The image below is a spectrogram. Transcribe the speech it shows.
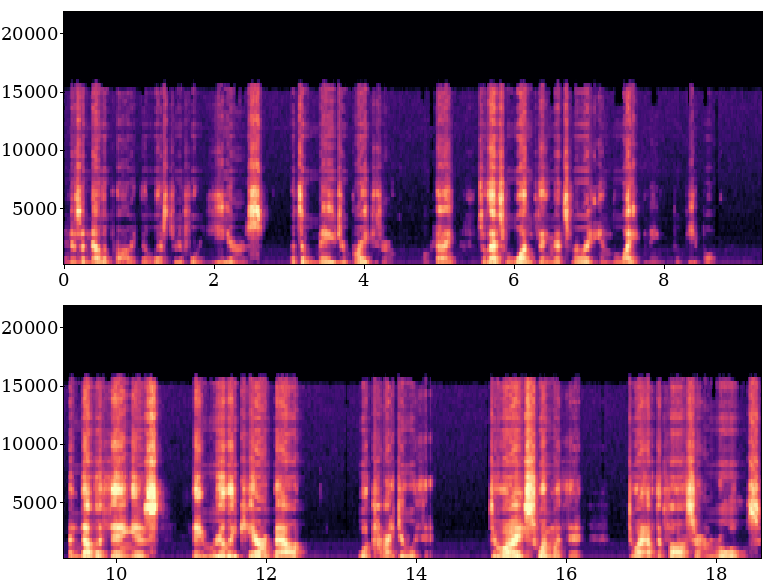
and there's another product that'll last three to four years, that's a major breakthrough. Okay. So that's one thing that's very enlightening for people. Another thing is they really care about what can I do with it? Do I swim with it? Do I have to follow certain rules?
